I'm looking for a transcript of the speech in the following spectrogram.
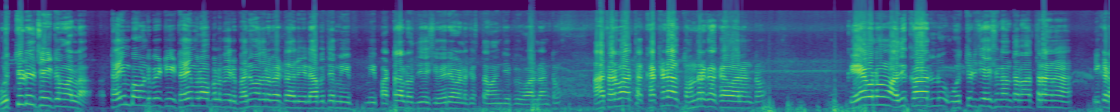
ఒత్తిడులు చేయటం వల్ల టైం బౌండ్ పెట్టి ఈ టైం లోపల మీరు పని మొదలు పెట్టాలి లేకపోతే మీ మీ పట్టాలు రద్దు చేసి వేరే వాళ్ళకి ఇస్తామని చెప్పి వాళ్ళు అంటాం. ఆ తర్వాత కట్టడాలు తొందరగా కావాలంటాం. కేవలం అధికారులు ఒత్తిడి చేసినంత మాత్రాన ఇక్కడ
